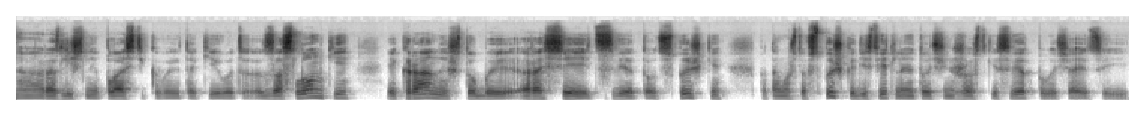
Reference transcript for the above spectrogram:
а, различные пластиковые такие вот заслонки, экраны, чтобы рассеять свет от вспышки, потому что вспышка действительно это очень жесткий свет получается и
